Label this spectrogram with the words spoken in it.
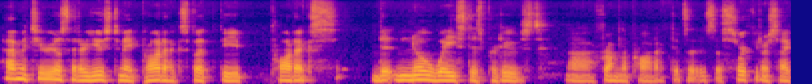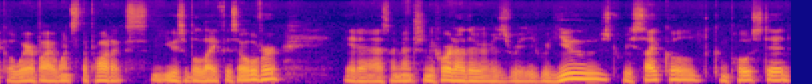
have materials that are used to make products, but the products, that no waste is produced uh, from the product. It's a, it's a circular cycle whereby once the product's usable life is over, it, as I mentioned before, it either is re reused, recycled, composted,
